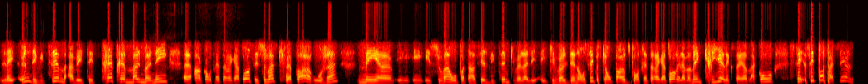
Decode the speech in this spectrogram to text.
une des victimes avait été très, très malmenée euh, en contre-interrogatoire. C'est souvent ce qui fait peur aux gens, mais euh, et, souvent aux potentielles victimes qui veulent aller qui veulent dénoncer parce qu'ils ont peur du contre-interrogatoire. Elle avait même crié à l'extérieur de la cour. C'est pas facile.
